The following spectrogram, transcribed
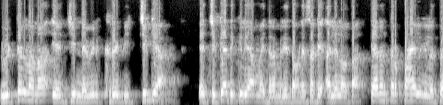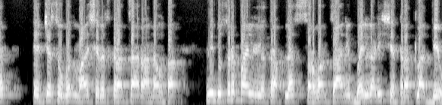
विठ्ठल नाना यांची नवीन खरेदी चिक्या या चिक्या देखील या मैदानामध्ये धावण्यासाठी आलेला होता. त्यानंतर पाहायला गेलं तर त्यांच्यासोबत माळ माळशिरसकरांचा राणा होता. आणि दुसरं पाहायला गेलं तर आपल्या सर्वांचा आणि बैलगाडी क्षेत्रातला देव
